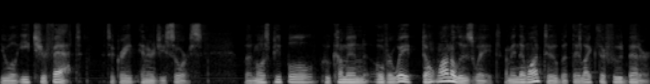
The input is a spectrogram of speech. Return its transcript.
you will eat your fat. It's a great energy source. But most people who come in overweight don't want to lose weight. I mean, they want to, but they like their food better.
